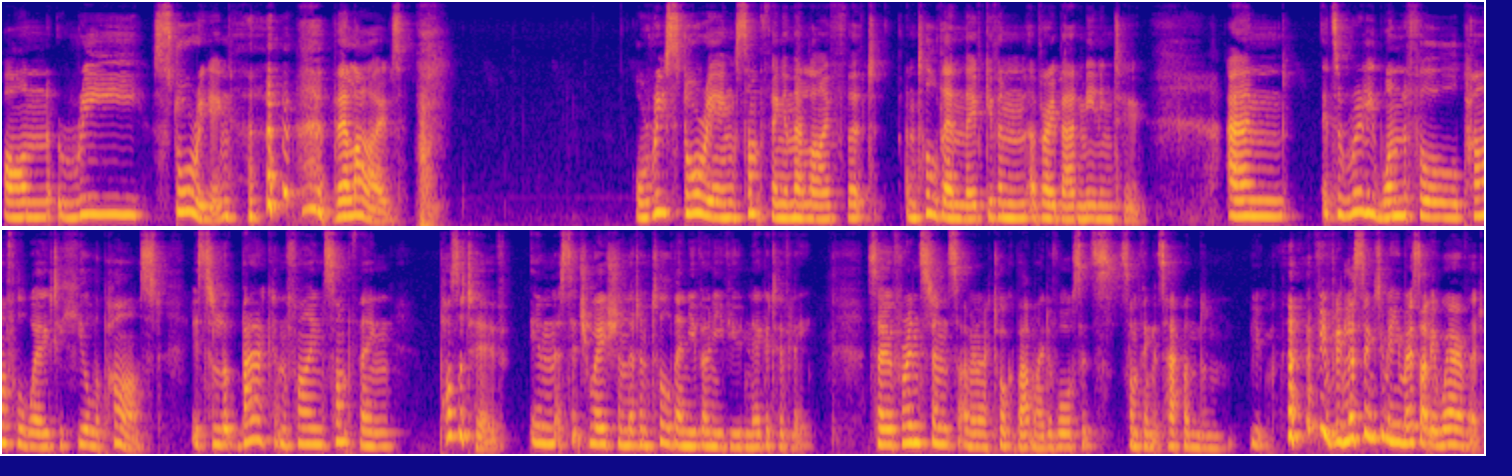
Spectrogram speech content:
on restoring their lives or restoring something in their life that until then they've given a very bad meaning to. And it's a really wonderful, powerful way to heal the past is to look back and find something positive in a situation that until then you've only viewed negatively. So for instance, I mean, I talk about my divorce, it's something that's happened and you, if you've been listening to me, you're most likely aware of it.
